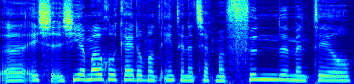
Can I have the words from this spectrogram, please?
Uh, is, zie je mogelijkheden om dat internet zeg maar fundamenteel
